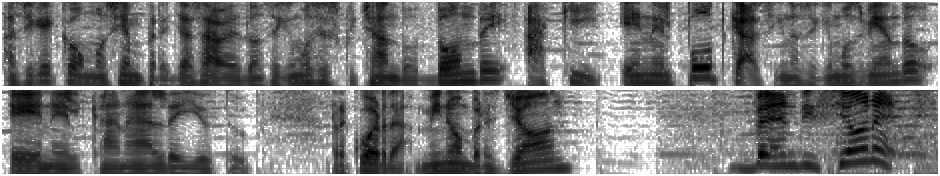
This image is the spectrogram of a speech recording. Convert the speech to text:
Así que como siempre, ya sabes, nos seguimos escuchando. ¿Dónde? Aquí, en el podcast y nos seguimos viendo en el canal de YouTube. Recuerda, mi nombre es John. Bendiciones.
